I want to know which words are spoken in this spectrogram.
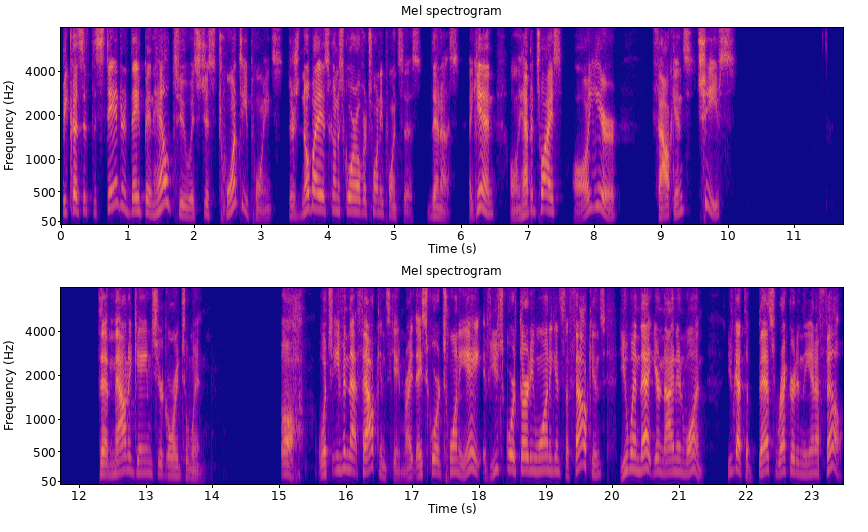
Because if the standard they've been held to is just 20 points, there's nobody that's going to score over 20 points this, than us. Again, only happened twice all year. Falcons, Chiefs, the amount of games you're going to win. Oh, which even that Falcons game, right? They scored 28. If you score 31 against the Falcons, you win that, you're 9 and 1. You've got the best record in the NFL.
